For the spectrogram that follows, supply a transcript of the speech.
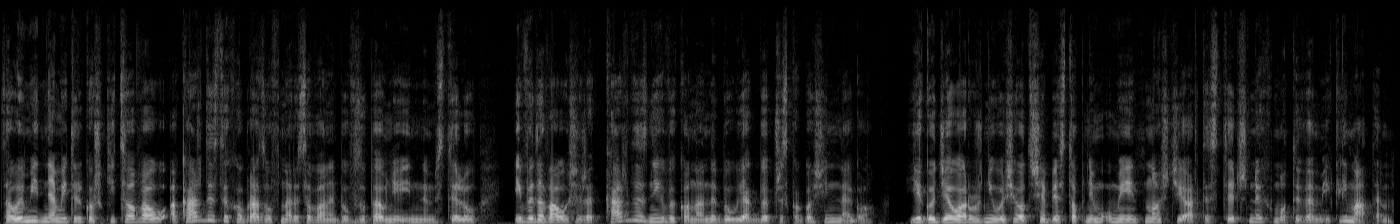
Całymi dniami tylko szkicował, a każdy z tych obrazów narysowany był w zupełnie innym stylu i wydawało się, że każdy z nich wykonany był jakby przez kogoś innego. Jego dzieła różniły się od siebie stopniem umiejętności artystycznych, motywem i klimatem.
